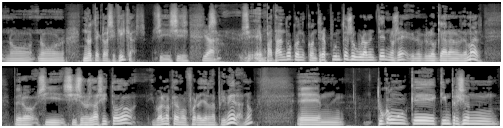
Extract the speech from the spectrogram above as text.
no, no, no te clasificas. Si, si, si empatando con, con, tres puntos seguramente, no sé lo que harán los demás. Pero si, si se nos da así todo, igual nos quedamos fuera ya en la primera, ¿no? Eh, ¿Tú cómo, qué, qué impresión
